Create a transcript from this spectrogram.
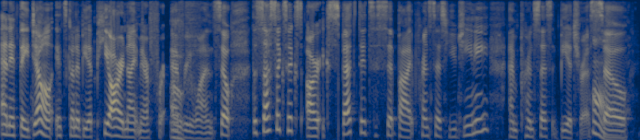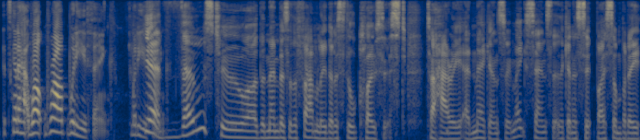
And if they don't, it's going to be a PR nightmare for everyone. So the Sussexes are expected to sit by Princess Eugenie and Princess Beatrice. Aww. So it's going to have, well, Rob, what do you think? What do you yeah, think? those two are the members of the family that are still closest to Harry and Meghan. So it makes sense that they're going to sit by somebody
